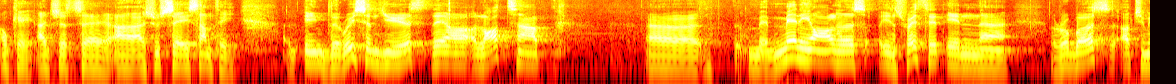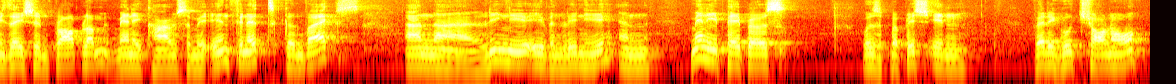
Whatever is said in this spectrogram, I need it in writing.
okay, I just uh, I should say something. In the recent years, there are a lot of, uh, many authors interested in uh, robust optimization problem, many kinds of infinite, convex, and uh, linear, even linear, and many papers was published in very good journal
